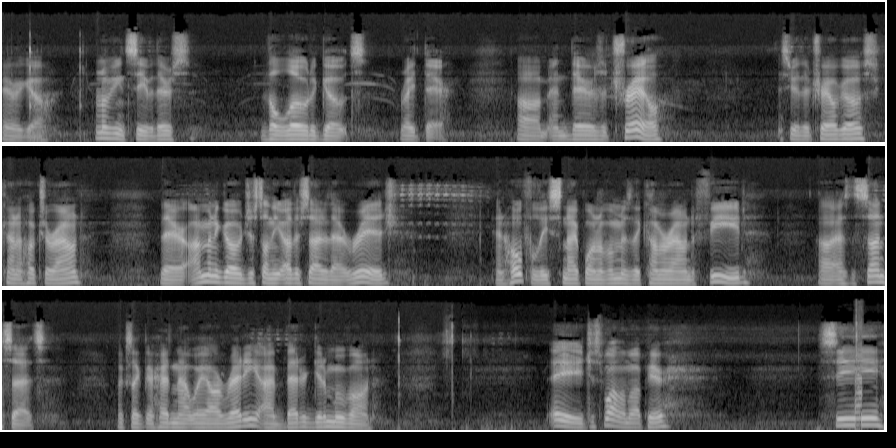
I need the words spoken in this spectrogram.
There we go. I don't know if you can see, but there's the load of goats right there. Um, and there's a trail. See where the trail goes? Kind of hooks around there. I'm going to go just on the other side of that ridge and hopefully snipe one of them as they come around to feed uh, as the sun sets. Looks like they're heading that way already. I better get a move on. Hey, just while I'm up here, see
